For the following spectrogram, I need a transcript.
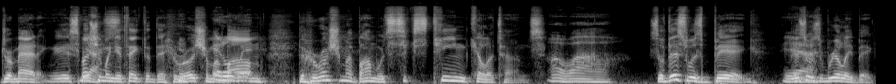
dramatic, especially when you think that the Hiroshima bomb, the Hiroshima bomb was 16 kilotons. Oh wow. So this was big. This was really big.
